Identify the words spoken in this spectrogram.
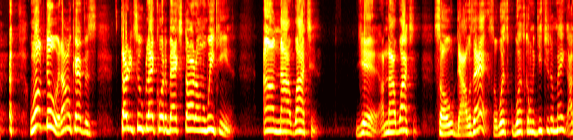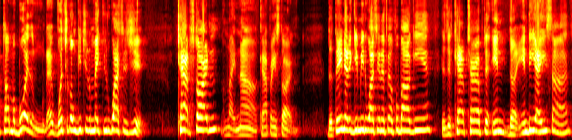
Won't do it. I don't care if it's 32 black quarterbacks start on the weekend. I'm not watching. Yeah, I'm not watching. So that was asked. So what's what's gonna get you to make? I told my boys, what's gonna get you to make you to watch this shit? Cap starting? I'm like, nah, Cap ain't starting. The thing that'll get me to watch NFL football again is if Cap tear up the the NDA he signed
